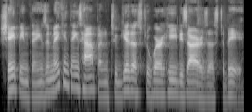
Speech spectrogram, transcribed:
shaping things and making things happen to get us to where He desires us to be.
